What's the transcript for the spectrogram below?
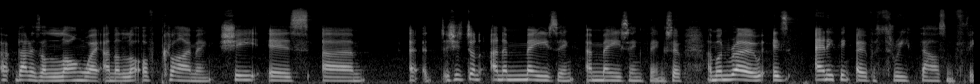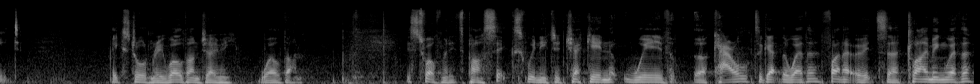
uh, that is a long way and a lot of climbing. She is. Um, uh, she's done an amazing, amazing thing. So, a Munro is anything over 3,000 feet. Extraordinary. Well done, Jamie. Well done. It's 12 minutes past six. We need to check in with uh, Carol to get the weather, find out if it's uh, climbing weather.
